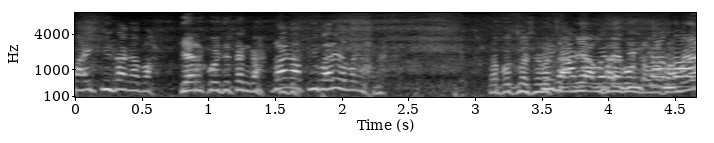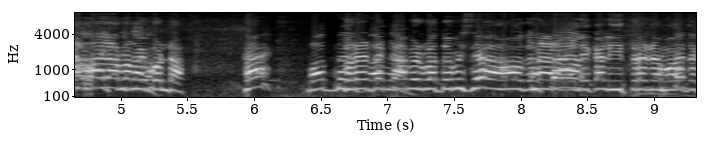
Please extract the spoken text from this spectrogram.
ভাই কি জায়গা যা। কি আর কইতে টাঙ্গা জায়গা তুই বাড়ি আমি আল্লাহ বন্ডা আমি না বন্ডা হ্যাঁ। কাবের বাত অফিসে হদ না একটা- রাইলে খালি ইতরা না মজা একটা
